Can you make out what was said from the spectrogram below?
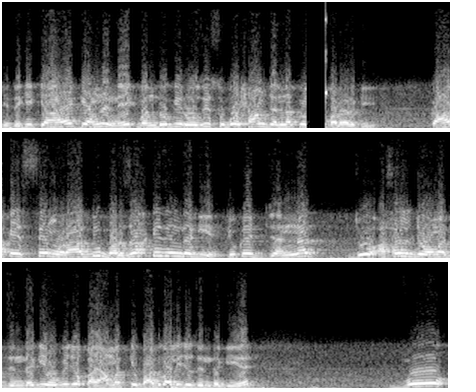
ये देखिए क्या है कि हमने नेक बंदों की रोजी सुबह शाम जन्नत में मुकर की। कहा कि इससे मुराद भी बरजख की ज़िंदगी है, क्योंकि जन्नत जो असल जो हमारी ज़िंदगी होगी, जो कयामत के बाद वाली जो ज़िंदगी है, वो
